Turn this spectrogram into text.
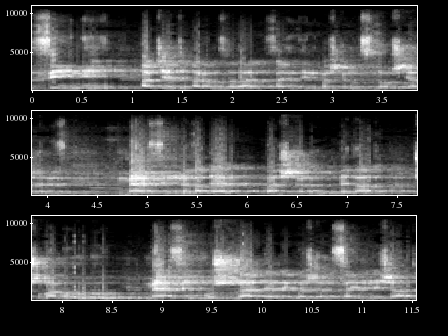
Zeyni Acet aramızdalar. Sayın Zeyni Başkanımız siz de hoş geldiniz. Mersin Nefader Başkanı Vedat Çubanoğlu. Mersin Koşullar Dernek Başkanı Sayın Neşat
